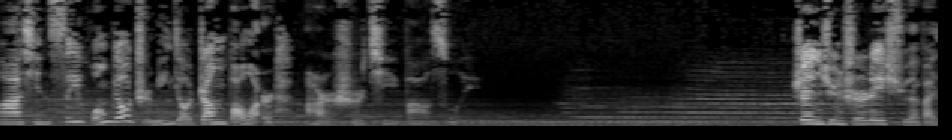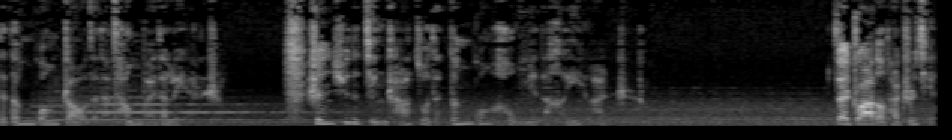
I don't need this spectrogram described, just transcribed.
挖心塞黄标，指名叫张宝尔，二十七八岁。审讯室里，雪白的灯光照在他苍白的脸上。审讯的警察坐在灯光后面的黑暗之中，在抓到他之前，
